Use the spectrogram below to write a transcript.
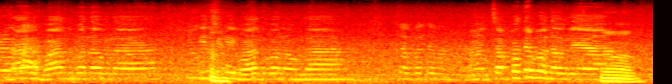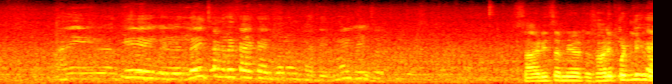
भात बनवला खिचडी भात बनवला. चपात्या बनवल्या. हा, चपात्या बनवल्या. हा. आणि ते लय चांगलं काय काय बनवून खाते माहिती साडीचं मिळतं. साडी पडली का.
